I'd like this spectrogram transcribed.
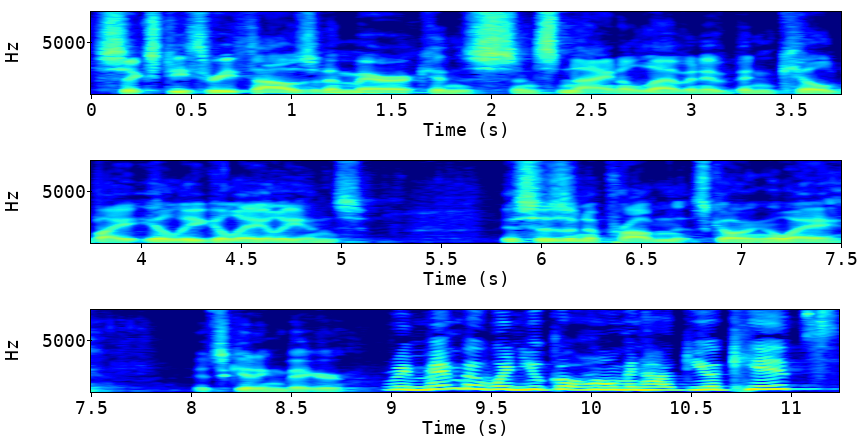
63,000 Americans since 9 11 have been killed by illegal aliens. This isn't a problem that's going away, it's getting bigger. Remember when you go home and hug your kids?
